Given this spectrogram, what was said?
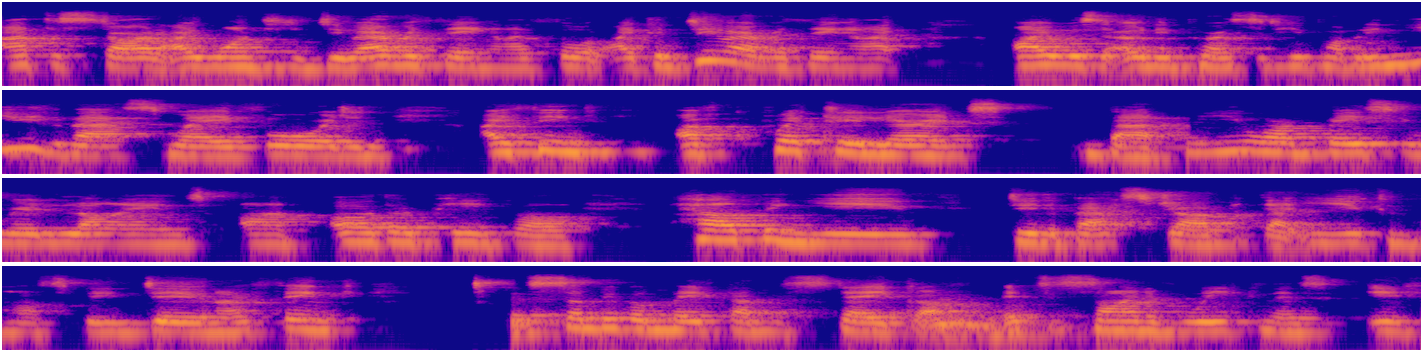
at the start I wanted to do everything and I thought I could do everything. And I, I was the only person who probably knew the best way forward. And I think I've quickly learned that you are basically reliant on other people helping you do the best job that you can possibly do. And I think some people make that mistake of it's a sign of weakness if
